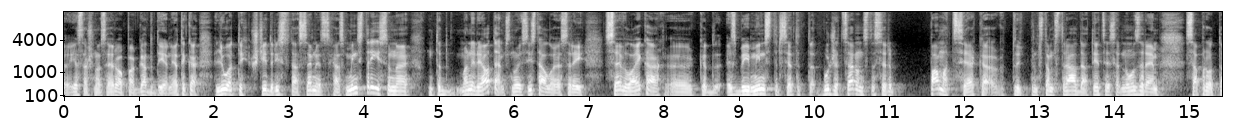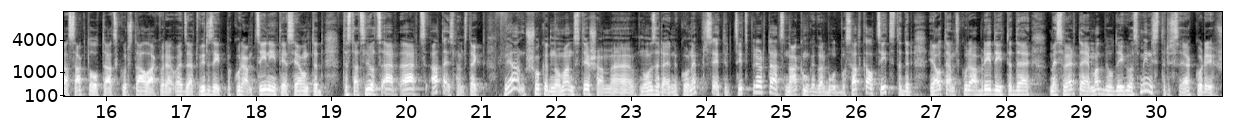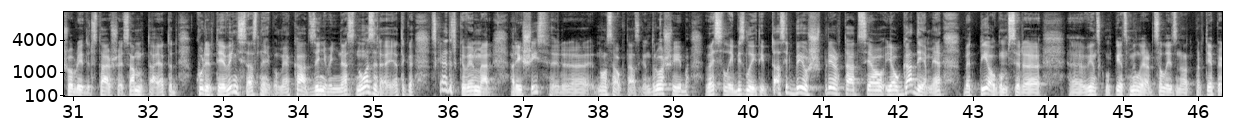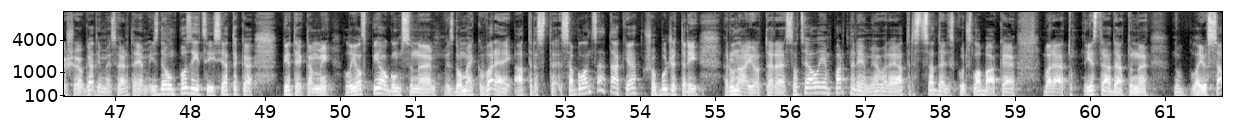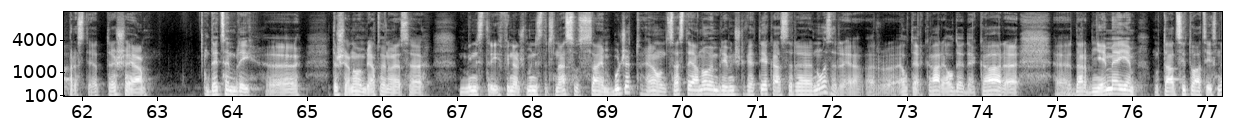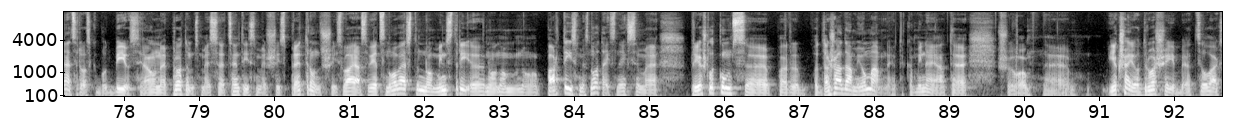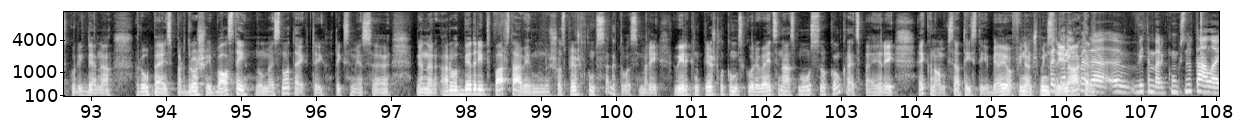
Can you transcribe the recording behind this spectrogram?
iestāšanos Eiropā gada dienu. Ja, ļoti šķidri izskatās zemnieciskās ministrijas, un, un tad man ir jautājums, nu, es iztēlojos arī sevi laikā, eh, kad es biju ministrs, ja tad budžeta sarunas tas ir pamats, ja, ka tu pirms tam strādā, tiecies ar nozarēm, saproti tās aktualitātes, kuras tālāk var, vajadzētu virzīt, pa kurām cīnīties. Ja, tad tas tāds ļoti ēr, ērts attaisnojums teikt, jā, šogad no manis tiešām nozarē neko neprasiet, ir cits prioritāts, nākamgad varbūt būs atkal cits. Tad ir jautājums, kurā brīdī tad, mēs vērtējam atbildīgos ministrus, ja, kuri šobrīd ir stājušies amatā, ja, tad, kur ir tie viņa sasniegumi, ja, kāda ziņa viņi nes nozarē. Ja, ka skaidrs, ka vienmēr arī šīs ir nosauktās gan drošība, veselība, izglītība. Tās ir bijušas prioritātes parādās jau, jau gadiem, ja? bet pieaugums ir 1,5 eh, miljardi salīdzinot par iepriekšējo gadu, ja mēs vērtējam izdevuma pozīcijas. Ja? Tā kā pietiekami liels pieaugums, un eh, es domāju, ka varēja atrast sabalansētāk ja? šo budžetu arī runājot ar eh, sociālajiem partneriem, ja varēja atrast sadaļas, kuras labāk varētu iestrādāt. Un, nu, lai jūs saprastu, ja 3. decembrī, 3. novembrī atvainojos ministrija, finanšu ministrs nes uz saimnu budžetu, ja, un 6. novembrī viņš tikai tiekās ar eh, nozari, ar LTRK, ar LDDK, ar eh, darba ņēmējiem. Nu, Tāda situācijas neatceros, ka būtu bijusi. Ja, un, eh, protams, mēs centīsimies šīs pretrunas, šīs vājās vietas novērst, un no, no, no, no partijas mēs noteikti sniegsim priekšlikums par, par dažādām jomām. Kā minējāt šo iekšējo drošību, ja cilvēks, kur ikdienā rūpējas par drošību valstī, nu, mēs noteikti tiksimies eh, gan ar arotbiedrības pārstāvjiem un šos priekšlikumus sagatavosim. Arī virkni priekšlikumus, kuri veicinās mūsu konkurētspēju, arī ekonomikas attīstību. Ja, jo finanšu ministrija nāk ar. Uh, Vitamberga kungs, nu tā, lai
